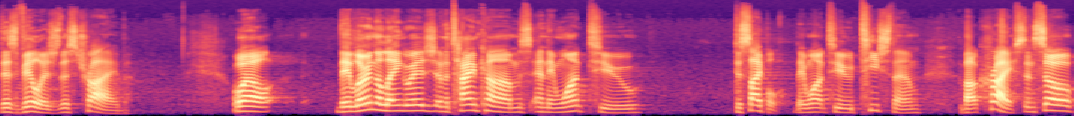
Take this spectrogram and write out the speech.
this village, this tribe. Well, they learn the language, and the time comes, and they want to disciple. They want to teach them about Christ. And so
